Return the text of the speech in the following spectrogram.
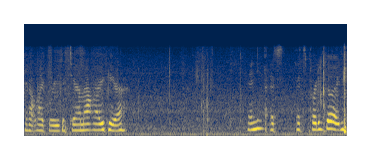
I got like where you can tear them out right here. And yeah it's it's pretty good.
